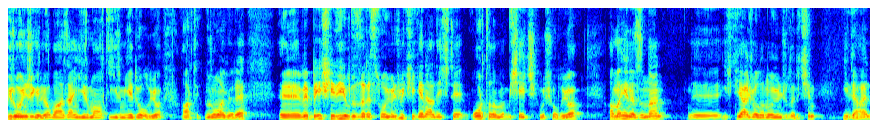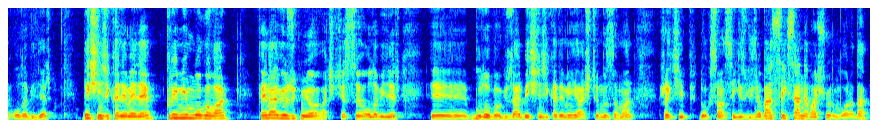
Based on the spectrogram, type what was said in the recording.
bir oyuncu geliyor. Bazen 26-27 oluyor artık duruma göre. Ee, ve 5-7 yıldız arası oyuncu ki genelde işte ortalama bir şey çıkmış oluyor. Ama en azından e, ihtiyacı olan oyuncular için ideal olabilir. 5. kademede premium logo var. Fena gözükmüyor açıkçası olabilir. Ee, bu logo güzel. 5. kademeyi açtığımız zaman rakip 98 gücüne. Ben 80 ile başlıyorum bu arada.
